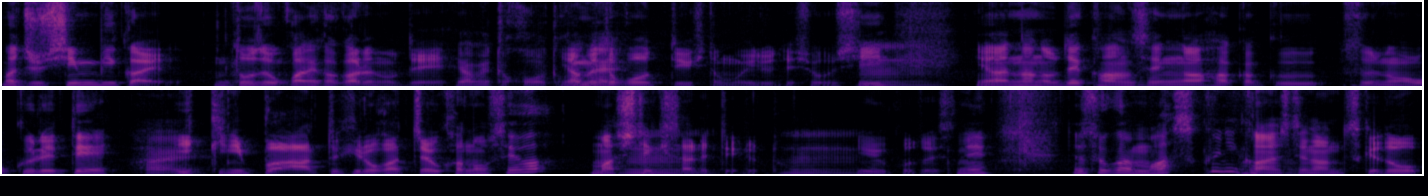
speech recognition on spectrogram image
まあ、受診控え、当然お金かかるので、やめとこうとか、ね、やめとこうっていう人もいるでしょうし、うん。いやなので感染が発覚するのが遅れて、はい。一気にバーッと広がっちゃう可能性は、まあ、指摘されているとうん。いうことですね。でそれからマスクに関してなんですけど、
